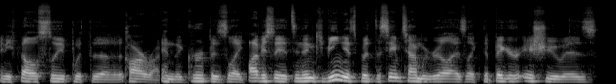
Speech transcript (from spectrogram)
and he fell asleep with the car run. And the group is like, obviously it's an inconvenience, but at the same time, we realize like the bigger issue is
